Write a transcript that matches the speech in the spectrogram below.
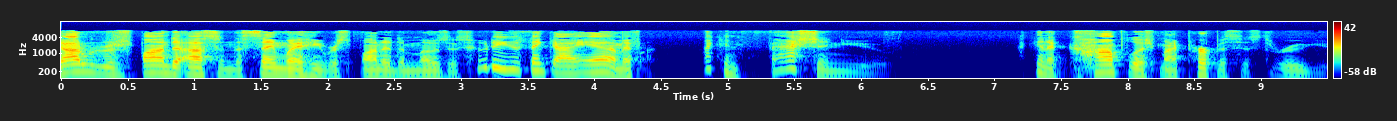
God would respond to us in the same way he responded to Moses. Who do you think I am? If I can fashion you, I can accomplish my purposes through you.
